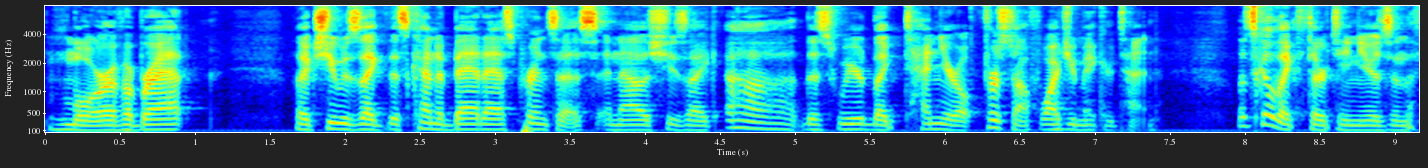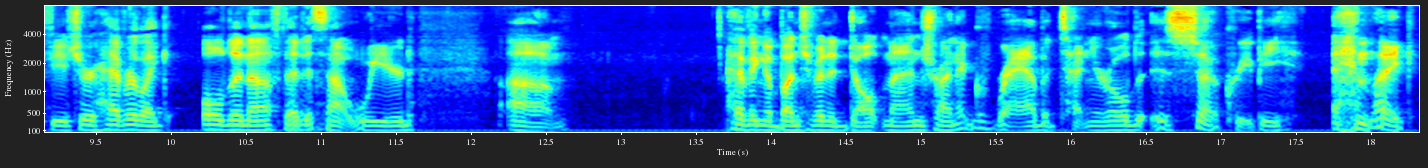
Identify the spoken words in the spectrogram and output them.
more of a brat. Like she was like this kind of badass princess, and now she's like, ah, oh, this weird like ten year old. First off, why'd you make her ten? Let's go like thirteen years in the future. Have her like old enough that it's not weird. Um, having a bunch of adult men trying to grab a ten year old is so creepy, and like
